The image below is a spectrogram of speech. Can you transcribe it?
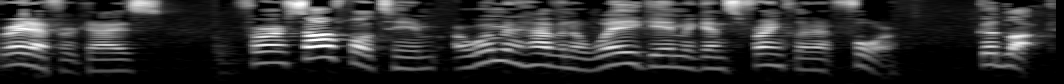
Great effort, guys. For our softball team, our women have an away game against Franklin at 4. Good luck.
